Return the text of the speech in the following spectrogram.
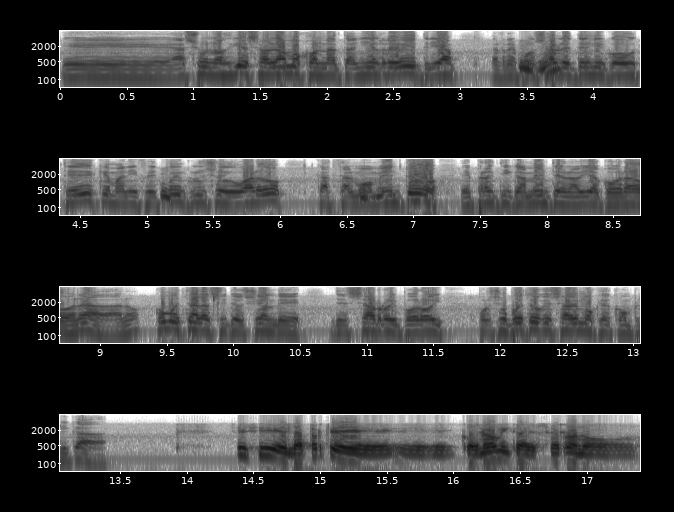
Eh, hace unos días hablamos con Nataniel Revetria, el responsable técnico de ustedes, que manifestó incluso, Eduardo, que hasta el momento eh, prácticamente no había cobrado nada, ¿no? ¿Cómo está la situación de, de Cerro y por hoy? Por supuesto que sabemos que es complicada. Sí, sí, la parte eh, económica de Cerro no,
